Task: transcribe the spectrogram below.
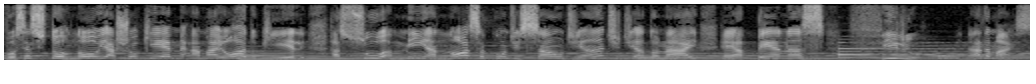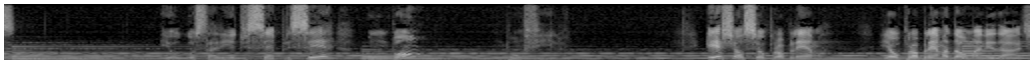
Você se tornou e achou que é a maior do que ele. A sua, a minha, a nossa condição diante de Adonai é apenas filho nada mais. E eu gostaria de sempre ser um bom, um bom filho. Este é o seu problema e é o problema da humanidade.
